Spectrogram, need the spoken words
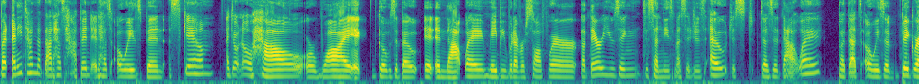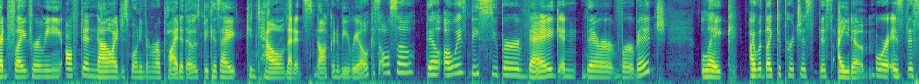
But anytime that that has happened, it has always been a scam. I don't know how or why it goes about it in that way. Maybe whatever software that they're using to send these messages out just does it that way. But that's always a big red flag for me. Often now I just won't even reply to those because I can tell that it's not going to be real. Because also, they'll always be super vague in their verbiage. Like, I would like to purchase this item, or is this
